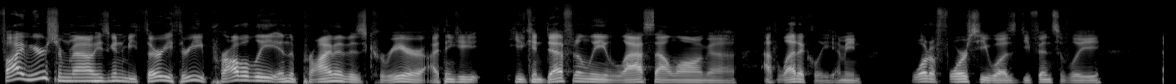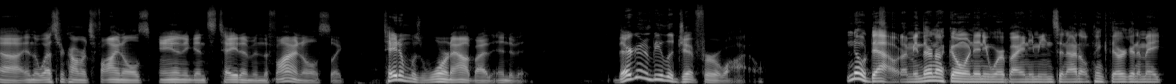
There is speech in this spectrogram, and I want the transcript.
five years from now, he's going to be 33, probably in the prime of his career. I think he he can definitely last that long uh, athletically. I mean, what a force he was defensively uh, in the Western Conference Finals and against Tatum in the finals. Like Tatum was worn out by the end of it. They're going to be legit for a while. No doubt. I mean, they're not going anywhere by any means, and I don't think they're going to make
